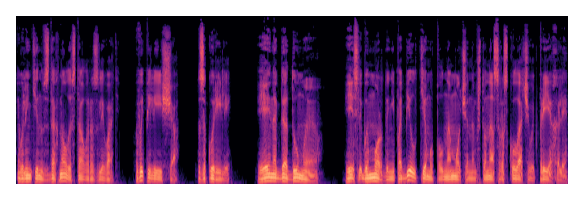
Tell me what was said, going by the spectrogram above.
Валентин вздохнул и стал разливать. Выпили еще. Закурили. Я иногда думаю, если бы морда не побил тем уполномоченным, что нас раскулачивать приехали.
